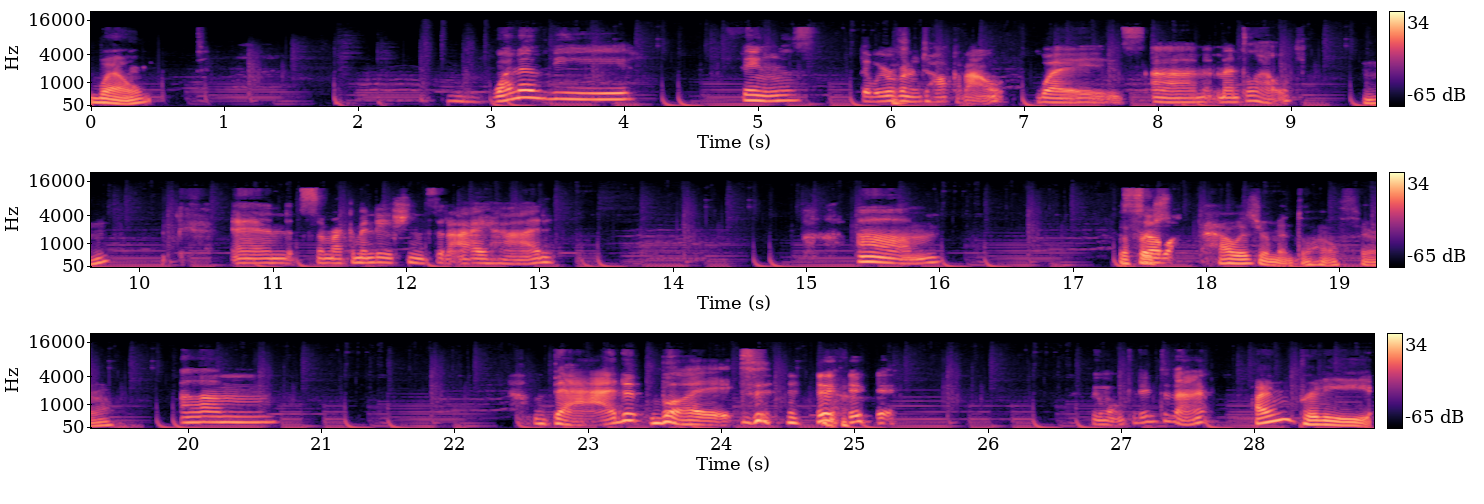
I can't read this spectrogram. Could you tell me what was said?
Well, One of the things that we were going to talk about was um, mental health Mhm. and some recommendations that I had. Um, but So- how is your mental health, Sarah? um, bad, but we won't get into that. I'm pretty.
